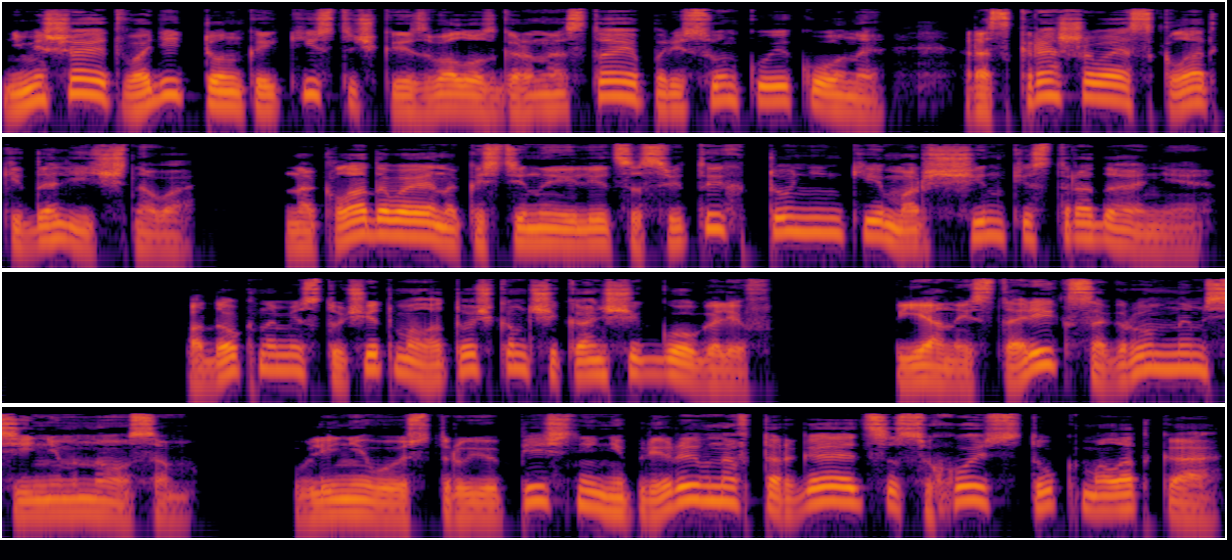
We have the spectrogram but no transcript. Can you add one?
не мешает водить тонкой кисточкой из волос горностая по рисунку иконы, раскрашивая складки до личного, накладывая на костяные лица святых тоненькие морщинки страдания. Под окнами стучит молоточком чеканщик Гоголев — Пьяный старик с огромным синим носом. В ленивую струю песни непрерывно вторгается сухой стук молотка,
